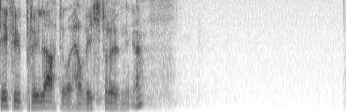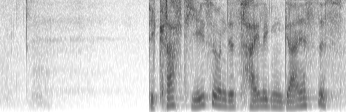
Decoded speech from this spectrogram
Defibrillator habe ich drin. Ja? Die Kraft Jesu und des Heiligen Geistes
